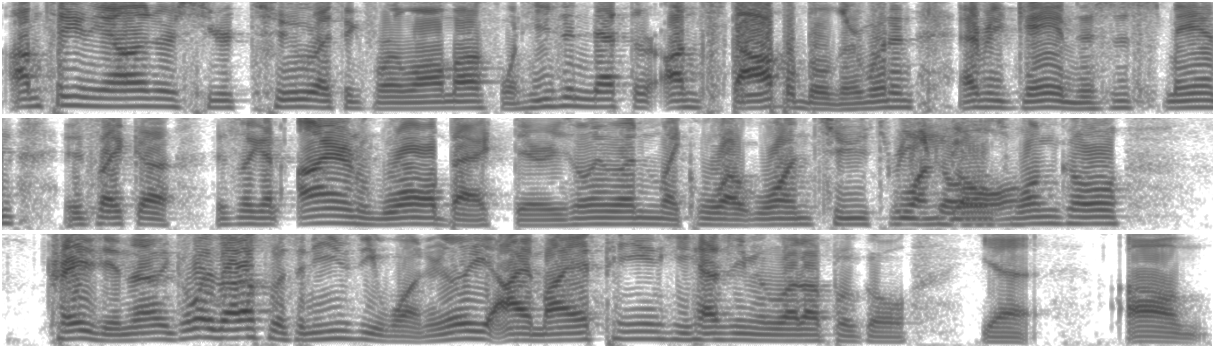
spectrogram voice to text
I'm taking the Islanders here too. I think Varlamov, when he's in net, they're unstoppable. They're winning every game. This this man is like a is like an iron wall back there. He's only letting like what one, two, three One goals, goal. one goal. Crazy, and the goal he let up was an easy one. Really, I my opinion, he hasn't even let up a goal yet. Um,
